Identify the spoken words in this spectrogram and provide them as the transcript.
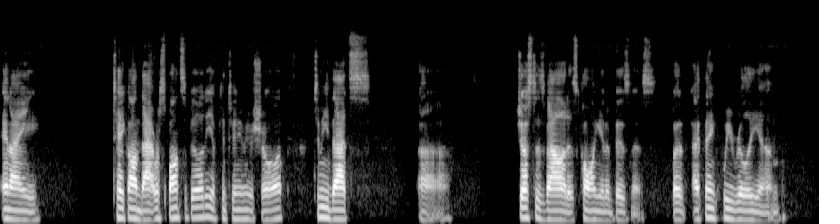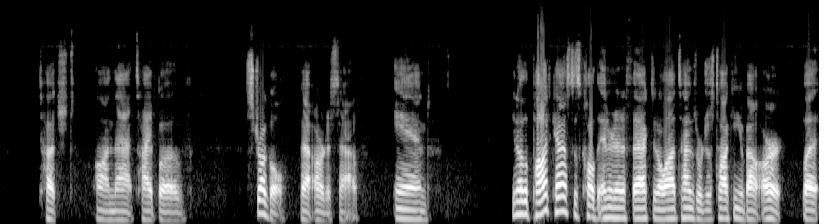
and i take on that responsibility of continuing to show up to me that's uh, just as valid as calling it a business but i think we really um, touched on that type of struggle that artists have. And, You know, the podcast is called The Internet Effect, and a lot of times we're just talking about art, but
